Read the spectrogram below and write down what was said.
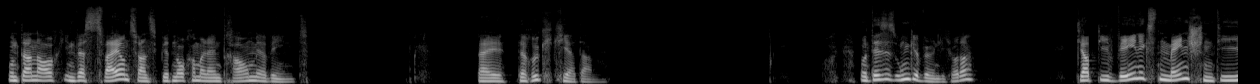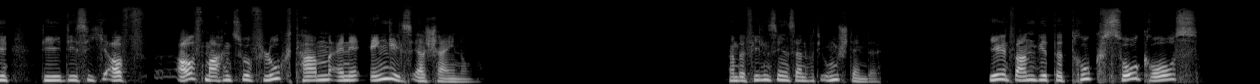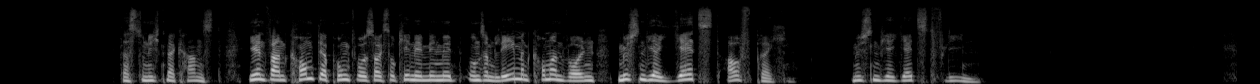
Und dann auch in Vers 22 wird noch einmal ein Traum erwähnt. Bei der Rückkehr dann. Und das ist ungewöhnlich, oder? Ich glaube, die wenigsten Menschen, die, die, die sich auf, aufmachen zur Flucht, haben eine Engelserscheinung. Nein, bei vielen sind es einfach die Umstände. Irgendwann wird der Druck so groß, dass du nicht mehr kannst. Irgendwann kommt der Punkt, wo du sagst, okay, wenn wir mit unserem Leben kommen wollen, müssen wir jetzt aufbrechen, müssen wir jetzt fliehen.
